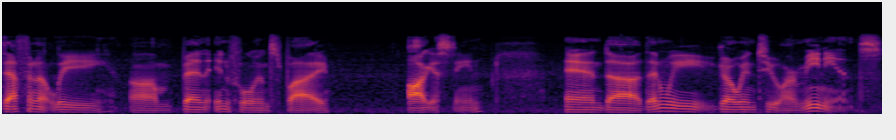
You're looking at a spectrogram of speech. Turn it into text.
definitely um, been influenced by Augustine. And uh, then we go into Arminians.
